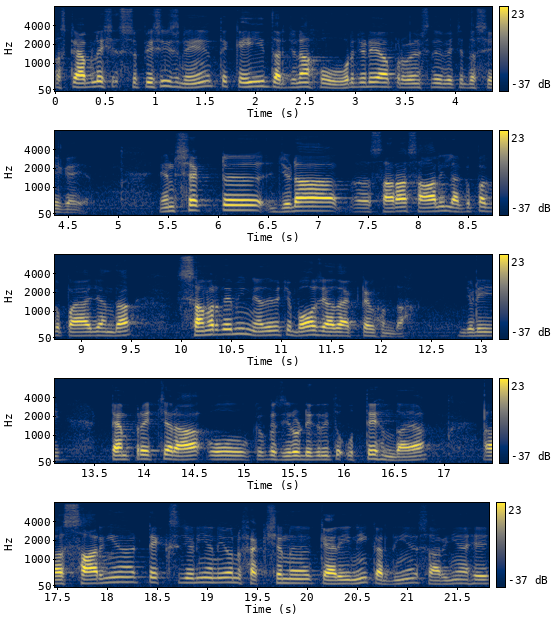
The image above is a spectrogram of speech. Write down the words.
ਐਸਟੈਬਲਿਸ਼ ਸਪੀਸੀਜ਼ ਨੇ ਤੇ ਕਈ ਦਰਜਨਾਂ ਹੋਰ ਜਿਹੜੇ ਆ ਪ੍ਰੋਵਿੰਸ ਦੇ ਵਿੱਚ ਦੱਸੇ ਗਏ ਆ। ਇਨਸੈਕਟ ਜਿਹੜਾ ਸਾਰਾ ਸਾਲ ਹੀ ਲਗਭਗ ਪਾਇਆ ਜਾਂਦਾ, ਸਮਰ ਦੇ ਮਹੀਨਿਆਂ ਦੇ ਵਿੱਚ ਬਹੁਤ ਜ਼ਿਆਦਾ ਐਕਟਿਵ ਹੁੰਦਾ। ਜਿਹੜੀ ਟੈਂਪਰੇਚਰ ਆ, ਉਹ ਕਿਉਂਕਿ 0 ਡਿਗਰੀ ਤੋਂ ਉੱਤੇ ਹੁੰਦਾ ਆ ਸਾਰੀਆਂ ਟਿਕਸ ਜਿਹੜੀਆਂ ਨੇ, ਉਹ ਇਨਫੈਕਸ਼ਨ ਕੈਰੀ ਨਹੀਂ ਕਰਦੀਆਂ, ਸਾਰੀਆਂ ਇਹ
